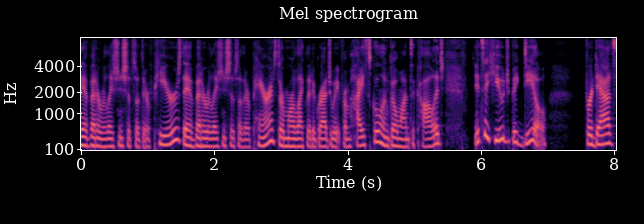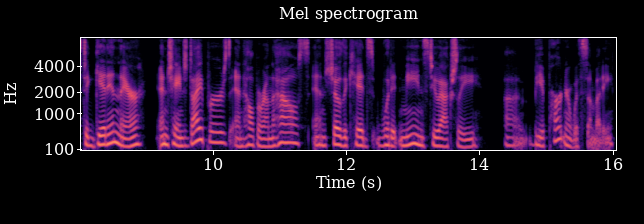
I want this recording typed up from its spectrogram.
They have better relationships with their peers. They have better relationships with their parents. They're more likely to graduate from high school and go on to college. It's a huge big deal for dads to get in there and change diapers and help around the house and show the kids what it means to actually uh, be a partner with somebody.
